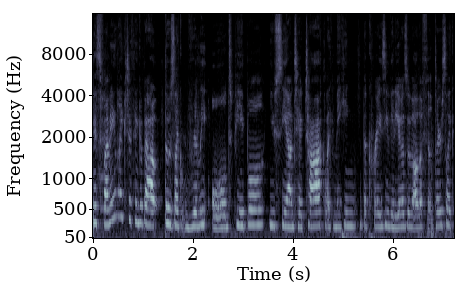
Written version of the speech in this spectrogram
It's funny, like, to think about those, like, really old people you see on TikTok, like, making the crazy videos with all the filters. Like,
